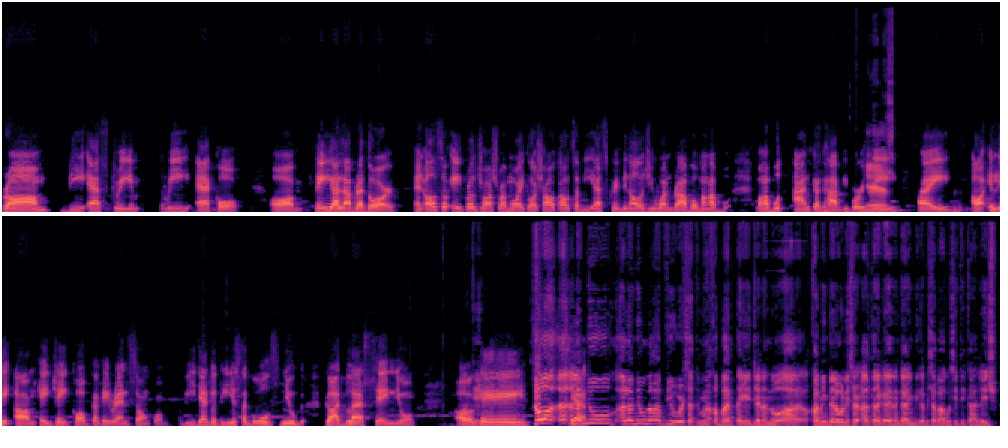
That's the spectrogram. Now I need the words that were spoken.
from BS Cream 3 Echo. Um, Thea Labrador, And also April Joshua Moico, shout out sa BS Criminology 1 Bravo mga mga butan kag happy birthday yes. kay uh, um kay Jacob kag kay Rensong ko. Obedient continues sa goals new God bless sa inyo. Okay. okay. So, uh, alam yes. nyo, alam nyo mga viewers at mga kabantay diyan ano, uh, kaming dalawa ni Sir Al talaga nang galing kami sa Bago City College.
